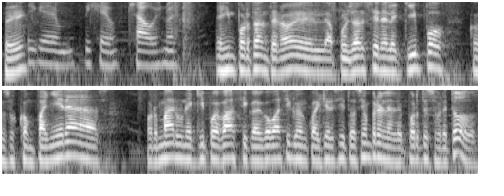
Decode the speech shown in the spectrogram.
¿Sí? Así que dije, chao, es nuestro. Es importante, ¿no? El apoyarse en el equipo, con sus compañeras, formar un equipo es básico, algo básico en cualquier situación, pero en el deporte sobre todo.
